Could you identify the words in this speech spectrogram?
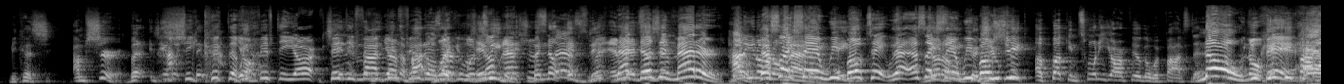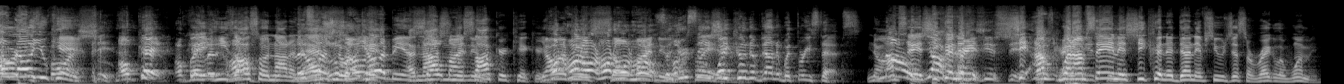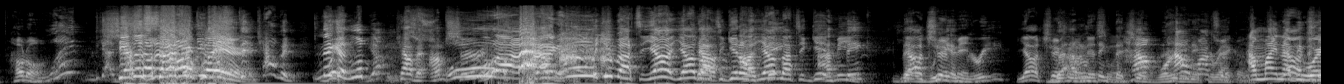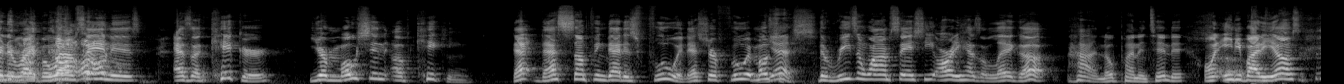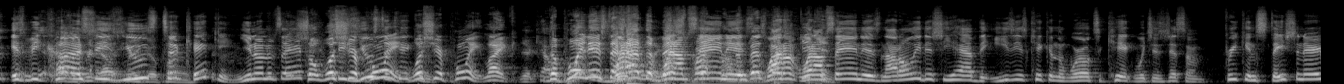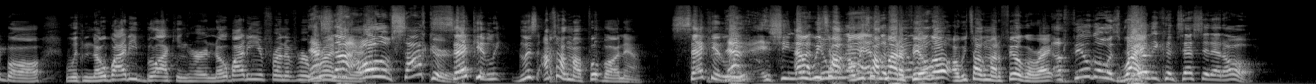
because I'm sure. But it- She it- kicked a 50 yard, 55 the yard field goal is like that it was it's nothing. even- extra But no, steps, it's man. different. That makes doesn't difference. matter. How do you know That's it don't like matter? saying we Hey, both take. that- That's like No, no, saying we could both you shoot. kick a fucking 20 yard field goal with five steps. No, No, you can't. 55 Hell no, you can't. as shit. Okay, okay. But he's also not a listen, national. y'all kick- are being a so national minute. soccer kicker. Y'all are Hold on, being hold on, so hold on, minute. So you're saying she couldn't have done it with three steps? No, No, I'm saying she couldn't crazy have. shit. She, Y'all I'm, what I'm saying is she couldn't have done it if she was just a regular woman. Hold on. What? She's a soccer player. Calvin. Nigga, look- y'all- Calvin, I'm Ooh, sure. I- I- ooh, you about to y'all y'all about to get on I y'all think- about to get I me. think Y'all that we tripping. agree, Y'all tripping but I don't this think one. that How- you're wording how it correctly. tripping? I might not Y'all be wording it right, but what I'm saying is, as a kicker, your motion of kicking, That that's something that is fluid. That's your fluid motion. Yes. The reason why I'm saying she already has a leg up, huh, no pun intended, on anybody else is because That she's used to pun. kicking. You know what I'm saying? So what's She's your point? What's your point? Like Yeah, the point what is is- to what have the I- best. what I'm saying the is what, I'm, what I'm kicking. saying is not only does she have the easiest kick in the world to kick, which is just a freaking stationary ball with nobody blocking her, nobody in front of her That's running. not it. all of soccer. Secondly, listen, I'm talking about football now. Secondly, That- is she not are we, doing talk- that are we talking a about a field field goal? goal? Are we talking about a field goal, right? a field goal is Right. barely contested at all.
